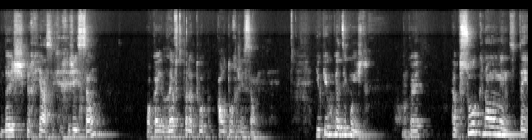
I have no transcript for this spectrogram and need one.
deixes que a rejeição ok, leve-te para a tua autorrejeição. E o que é que eu quero dizer com isto? Ok? A pessoa que normalmente tem,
